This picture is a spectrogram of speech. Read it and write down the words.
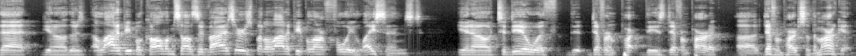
that you know there's a lot of people call themselves advisors, but a lot of people aren't fully licensed, you know, to deal with the different part these different part uh, different parts of the market.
